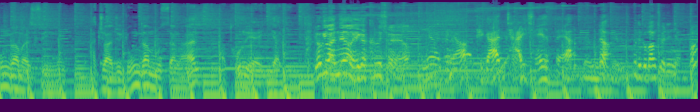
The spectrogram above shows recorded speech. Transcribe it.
공감할 수 있는 아주 아주 용감무쌍한 어, 토르의 이야기입니다. 여기 왔네요. 애가 크루셔예요. 안녕하세요 그간 잘 지내셨어요? 야, 근데 그 망치 어딨냐? 어?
